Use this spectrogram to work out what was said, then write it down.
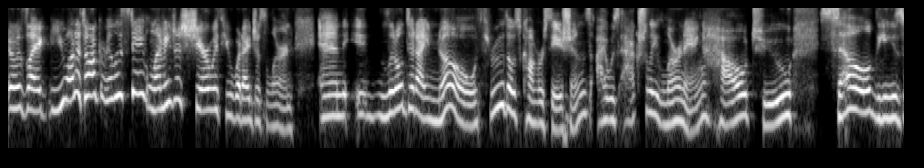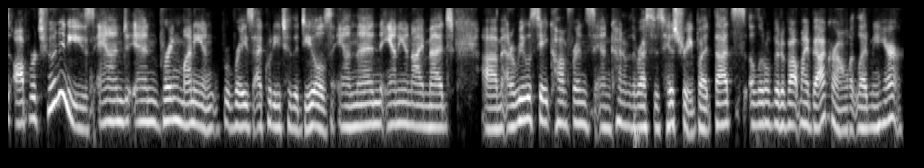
it was like, you want to talk real estate? Let me just share with you what I just learned. And it, little did I know through those those conversations, I was actually learning how to sell these opportunities and and bring money and raise equity to the deals. And then Annie and I met um, at a real estate conference, and kind of the rest is history. But that's a little bit about my background, what led me here.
